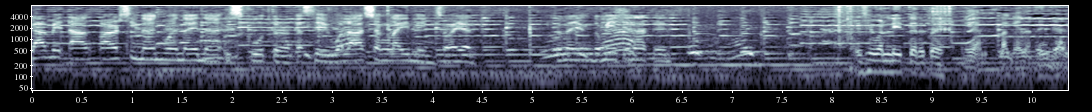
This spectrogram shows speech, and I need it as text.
gamit ang RC919 na scooter kasi wala siyang lining. So ayan. Ito na yung gamitin natin. Kasi 1 liter ito eh. Ayan, lagay natin dyan.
